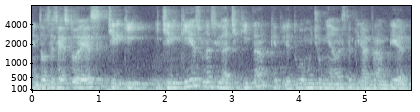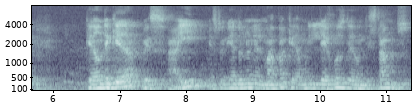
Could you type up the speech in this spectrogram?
Entonces esto es Chiriquí. Y Chiriquí es una ciudad chiquita que le tuvo mucho miedo a este pirata Dampier. ¿Que dónde queda? Pues ahí, estoy viéndolo en el mapa, queda muy lejos de donde estamos.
